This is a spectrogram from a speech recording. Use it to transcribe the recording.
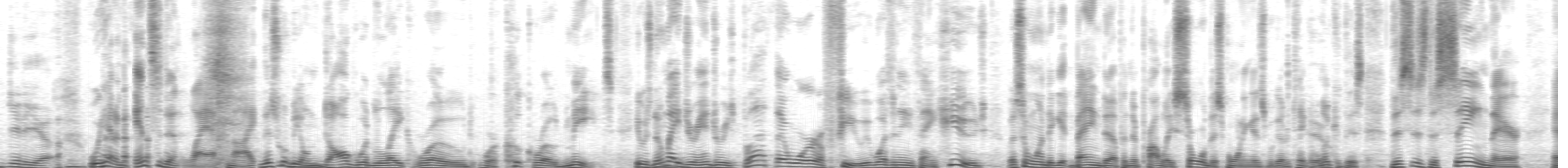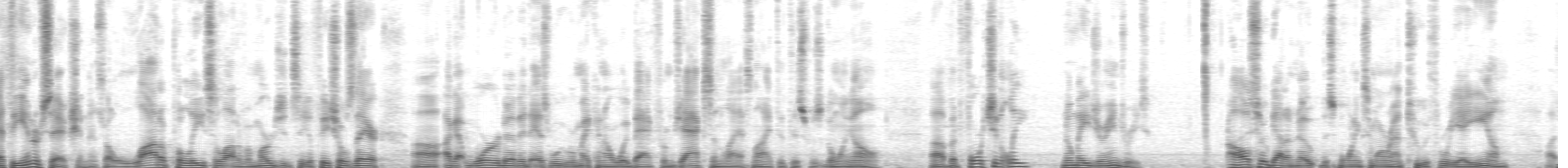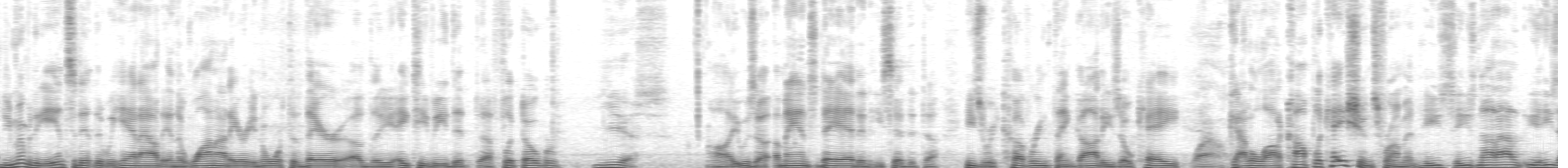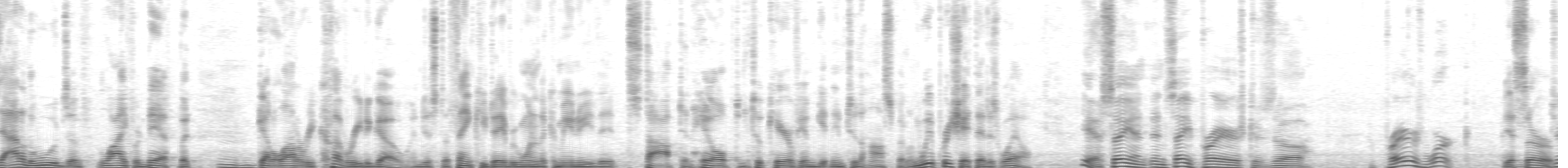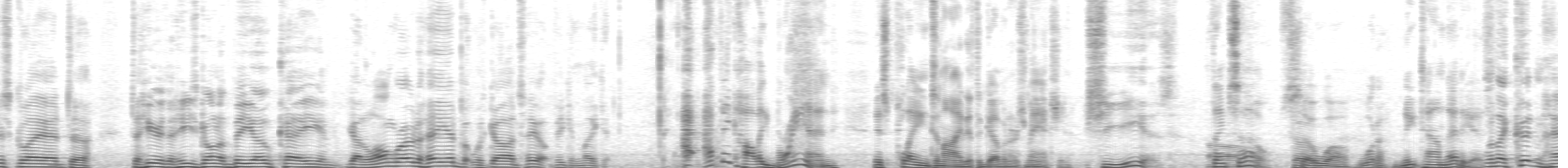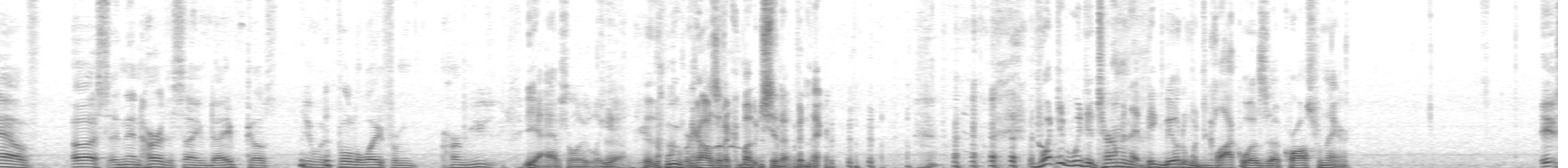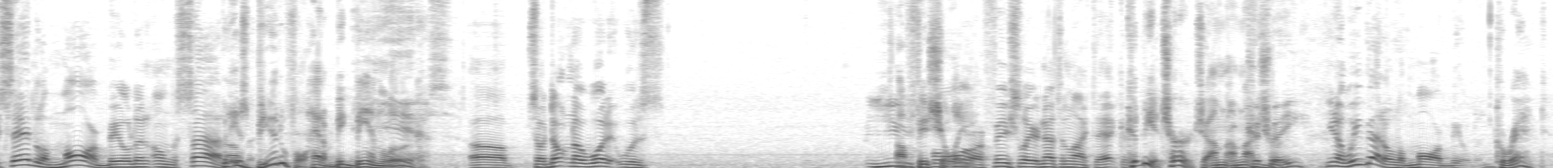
giddy up. We had an incident last night. This would be on Dogwood Lake Road where Cook Road meets. It was no major injuries, but there were a few. It wasn't anything huge, but someone to get banged up, and they're probably sore this morning as we go to take a look at this. This is the scene there at the intersection. It's a lot of police, a lot of emergency officials there. Uh, I got word of it as we were making our way back from Jackson last night that this was going on. Uh, but fortunately, no major injuries. I also got a note this morning, somewhere around 2 or 3 a.m. Uh, do you remember the incident that we had out in the Wyandotte area north of there of the ATV that uh, flipped over? Yes. Uh, it was a, a man's dad, and he said that uh, he's recovering. Thank God he's okay. Wow. Got a lot of complications from it. He's he's not out. Of, he's out of the woods of life or death, but got a lot of recovery to go. And just a thank you to everyone in the community that stopped and helped and took care of him, getting him to the hospital. And we appreciate that as well. Yeah, say and say prayers because uh, prayers work. Yes, sir. Just glad to to hear that he's going to be okay and got a long road ahead, but with God's help, he can make it. I, I think Holly Brand is playing tonight at the governor's mansion. She is. I think so. So, so- uh, what a neat time that is. Well, they couldn't have us and then her the same day because it would pull away from her music. yeah, absolutely. yeah, we were causing a commotion up in there. what did we determine that big building with the clock was across from there? It said Lamar Building on the side. But it was beautiful. Had a Big Ben look. Yes. Uh, so don't know what it was Officially. or officially or nothing like that. Could be a church. I'm, I'm not could sure. be. You know, we've got a Lamar building, Correct.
